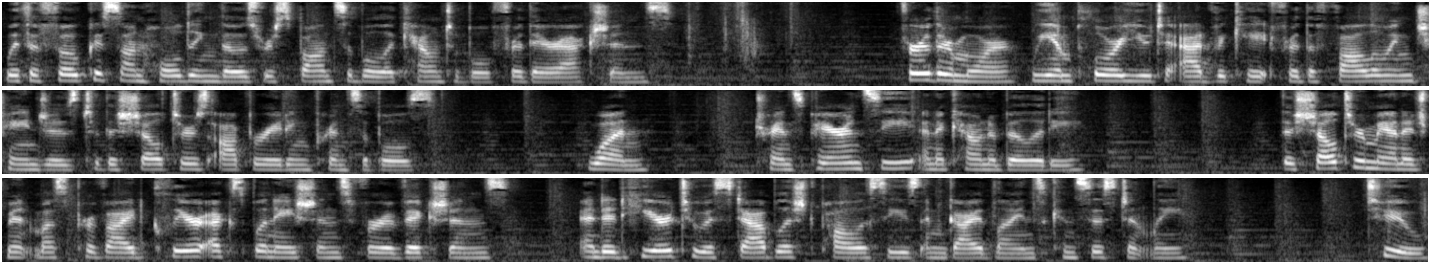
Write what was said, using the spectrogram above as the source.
with a focus on holding those responsible accountable for their actions. Furthermore, we implore you to advocate for the following changes to the shelter's operating principles 1. Transparency and accountability the shelter management must provide clear explanations for evictions and adhere to established policies and guidelines consistently. 2.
